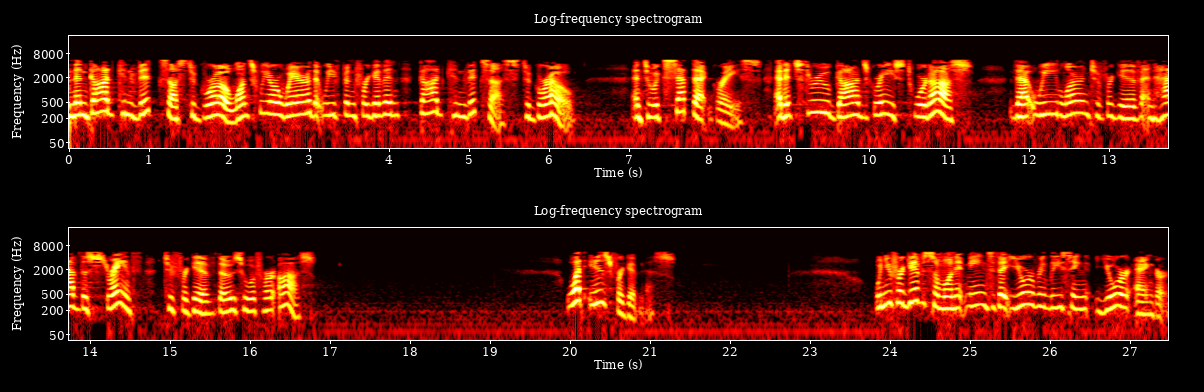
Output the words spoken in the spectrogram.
And then God convicts us to grow. Once we are aware that we've been forgiven, God convicts us to grow and to accept that grace. And it's through God's grace toward us that we learn to forgive and have the strength to forgive those who have hurt us. What is forgiveness? When you forgive someone, it means that you're releasing your anger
